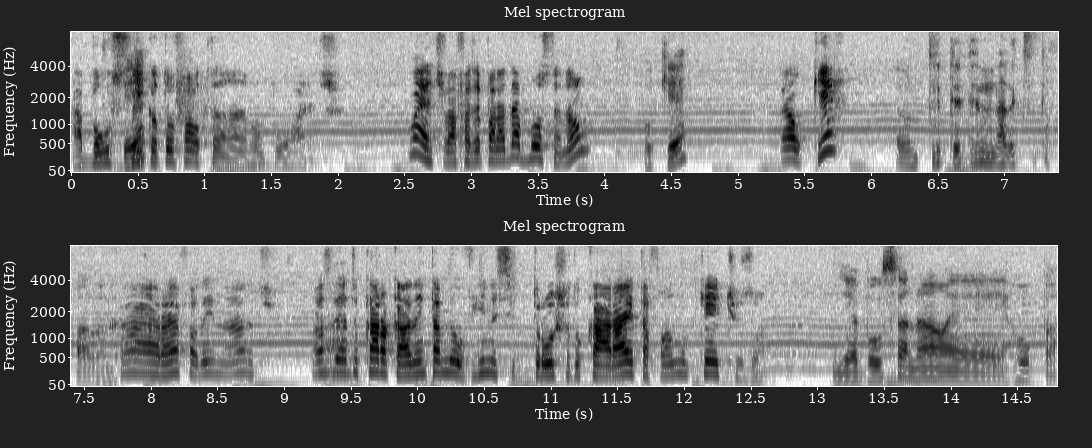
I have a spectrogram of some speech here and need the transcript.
A bolsinha que eu tô faltando. Vambora, tio. Ué, a gente vai fazer a parada da bolsa, não? O quê? É o quê? Eu não tô entendendo nada que você tá falando. Caralho, falei nada, tio. As ideias do cara, o cara nem tá me ouvindo, esse trouxa do caralho, tá falando o quê, tiozão? E é bolsa não, é roupa.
